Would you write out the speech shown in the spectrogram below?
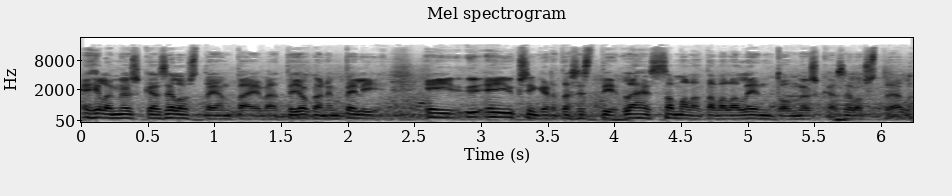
ei ole myöskään selostajan päivä, että jokainen peli ei, ei yksinkertaisesti lähde samalla tavalla lentoon myöskään selostajalla.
